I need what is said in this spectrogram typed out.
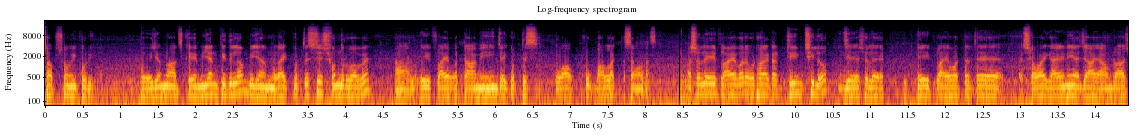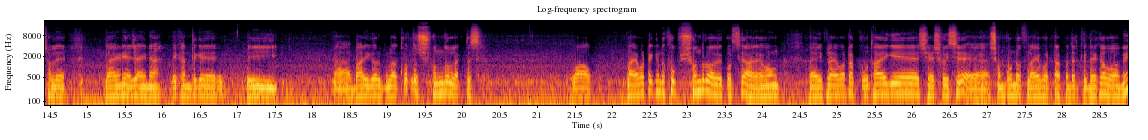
সবসময় করি। তো এই জন্য আজকে মিজানকে দিলাম। মিজান রাইড করতেছে সুন্দরভাবে, আর এই ফ্লাইওভারটা আমি এনজয় করতেছি। ওয়াও খুব ভালো লাগতেছে আমার কাছে। আসলে এই ফ্লাইওভারে ওঠার একটা ড্রিম ছিল যে আসলে এই ফ্লাইওভারটাতে সবাই গাড়ি নিয়ে যায়, আমরা আসলে গাড়ি নিয়ে যাই না। এখান থেকে এই বাড়িঘরগুলো কত সুন্দর লাগতেছে। ওয়াও, ফ্লাইওভারটা কিন্তু খুব সুন্দরভাবে করছে আর এবং এই ফ্লাইওভারটা কোথায় গিয়ে শেষ হয়েছে সম্পূর্ণ ফ্লাইওভারটা আপনাদেরকে দেখাবো আমি।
